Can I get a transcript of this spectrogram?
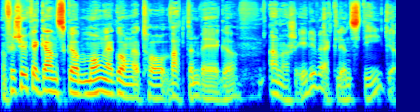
Man försöker ganska många gånger ta vattenvägar. Annars är det verkligen stigar.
